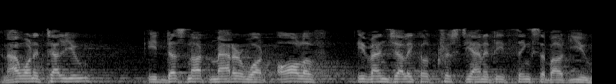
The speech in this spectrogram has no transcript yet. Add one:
And I want to tell you, it does not matter what all of evangelical Christianity thinks about you.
